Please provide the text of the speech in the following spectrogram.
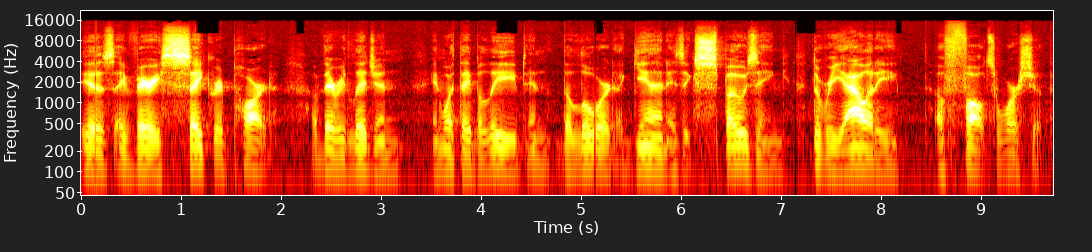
is a very sacred part of their religion and what they believed. And the Lord, again, is exposing the reality of false worship.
